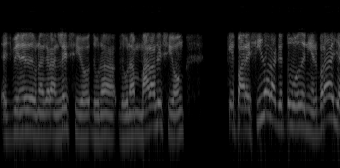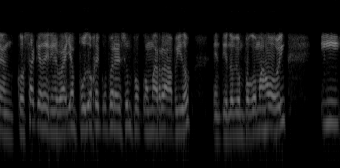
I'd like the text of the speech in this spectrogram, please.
Edge viene de una gran lesión, de una, de una mala lesión, que parecida a la que tuvo Daniel Bryan, cosa que Daniel Bryan pudo recuperarse un poco más rápido, entiendo que un poco más joven, y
